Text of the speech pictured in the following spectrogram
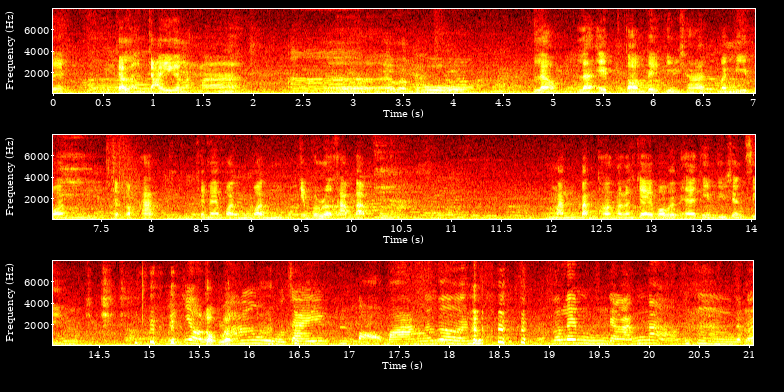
เลยกำลังใจกำลังมาอ่าเออแล้วแบบโอ้โห แล้วและไอตอนเบรกทีมชาติมันมีบอลจักรพรรดิใช่ไหมบอลบอลเอ็มเพอเรอร์ครับแบบอืมมันบั่นทอนกำลังใจเพราะไปแพ้ทีมดิวิชั่นสี่ไม่เกี่ยวหรตอกกเลยว้าวใจเปราะบางเหลือเกิน ก็เล่นอย่างนั้นน่ะอืมเดี๋ยวก็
